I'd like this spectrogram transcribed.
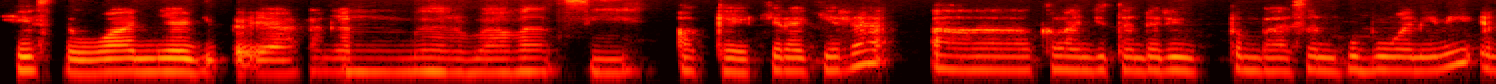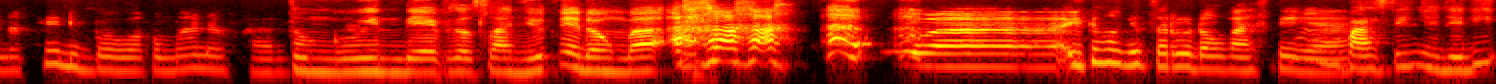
he's the one ya gitu ya kan Hmm, bener banget sih. oke kira-kira eh, kelanjutan dari pembahasan hubungan ini enaknya dibawa ke mana Far? Tungguin di episode selanjutnya dong Mbak. wah itu makin seru dong pasti Hmm, ya pastinya. Jadi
